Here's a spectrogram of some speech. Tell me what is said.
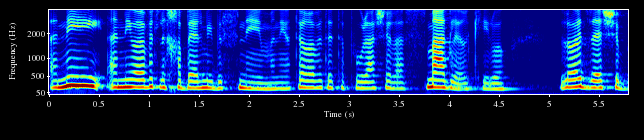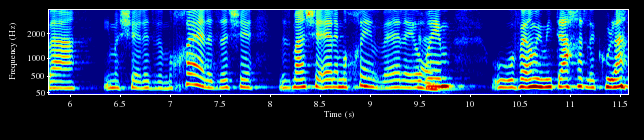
אני, אני אוהבת לחבל מבפנים, אני יותר אוהבת את הפעולה של הסמאגלר, כאילו, לא את זה שבא עם השלט ומוחל, את זה שבזמן שאלה מוחים ואלה כן. יורים, הוא עובר ממתחת לכולם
